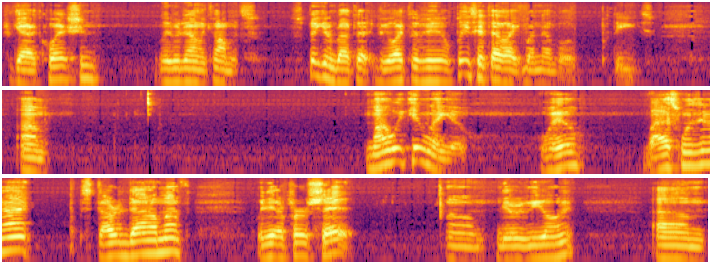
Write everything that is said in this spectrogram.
If you got a question, leave it down in the comments speaking about that, if you like the video, please hit that like button down below, please. Um, my weekend Lego. Well, last Wednesday night, started a month. We did our first set. Um, did a review on it. Um,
